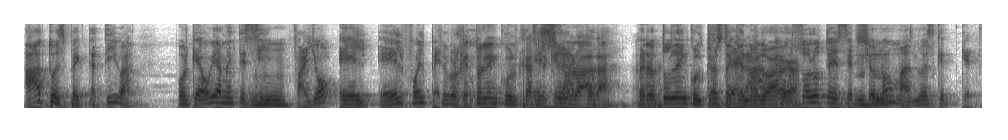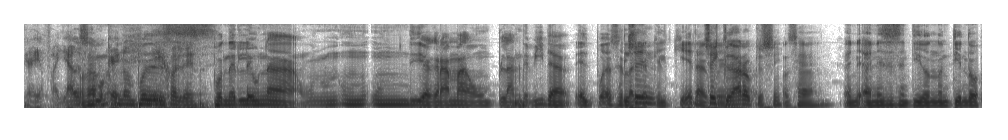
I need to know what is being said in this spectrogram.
a tu expectativa. Porque obviamente sí, falló él. Él fue el Sí, pendejo. porque tú le inculcaste que no lo haga. pero tú le inculcaste que no ah, lo pero haga Solo te decepcionó más, no es que, que te haya fallado. O es sea, como no, que, no puedes híjoles. ponerle una, un, un- un diagrama o un plan de vida. Él puede hacer la Sí. vida que él quiera. Sí, güey. claro que sí. O sea, en, en ese sentido no entiendo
